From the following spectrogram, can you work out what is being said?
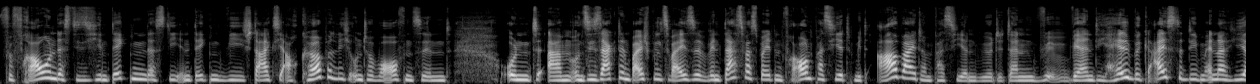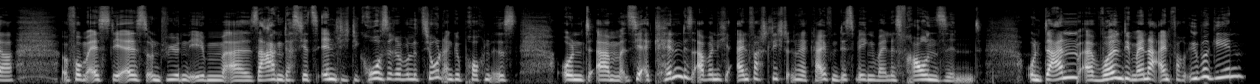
für Frauen, dass die sich entdecken, dass die entdecken, wie stark sie auch körperlich unterworfen sind. Und, ähm, und sie sagt dann beispielsweise, wenn das, was bei den Frauen passiert, mit Arbeitern passieren würde, dann wären die hell begeistert, die Männer hier vom SDS und würden eben äh, sagen, dass jetzt endlich die große Revolution angebrochen ist. Und ähm, sie erkennen das aber nicht einfach schlicht und ergreifend deswegen, weil es Frauen sind. Und dann äh, wollen die Männer einfach übergehen,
